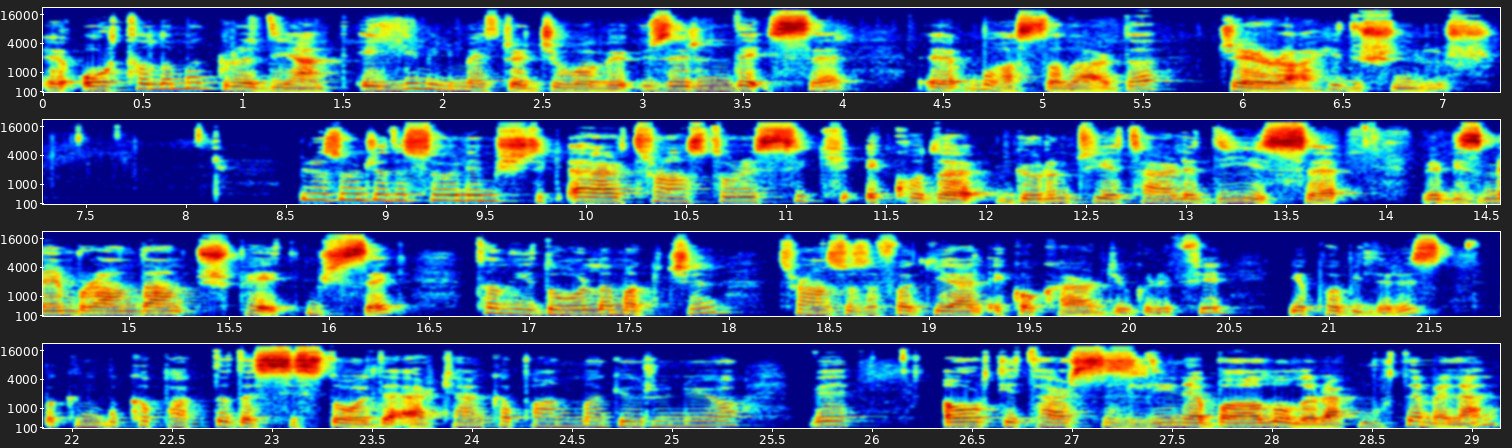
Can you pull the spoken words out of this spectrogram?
e, ortalama gradient 50 mm civa ve üzerinde ise e, bu hastalarda cerrahi düşünülür. Biraz önce de söylemiştik eğer transtoresik ekoda görüntü yeterli değilse ve biz membrandan şüphe etmişsek tanıyı doğrulamak için transözofagiyal ekokardiyografi yapabiliriz. Bakın bu kapakta da sistolde erken kapanma görünüyor ve aort yetersizliğine bağlı olarak muhtemelen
